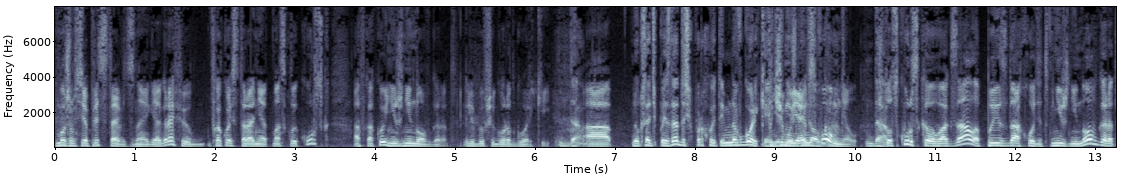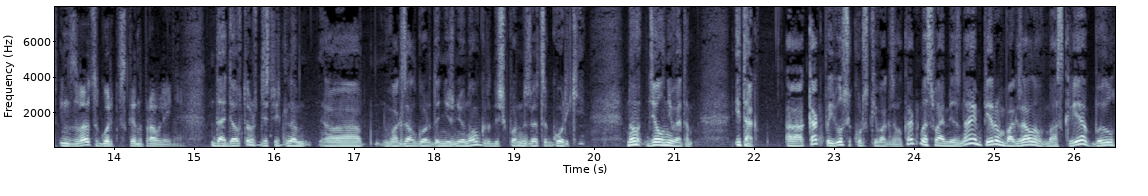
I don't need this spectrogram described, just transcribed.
Можем себе представить, зная географию, в какой стороне от Москвы Курск, а в какой Нижний Новгород, или бывший город Горький. Да. А ну, кстати, поезда до сих пор ходят именно в Горький, Почему а не в я и вспомнил, да. что с Курского вокзала поезда ходят в Нижний Новгород и называются Горьковское направление. Да, дело в том, что действительно э, вокзал города Нижнего Новгорода до сих пор называется Горький. Но дело не в этом. Итак, э, как появился Курский вокзал? Как мы с вами знаем, первым вокзалом в Москве был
